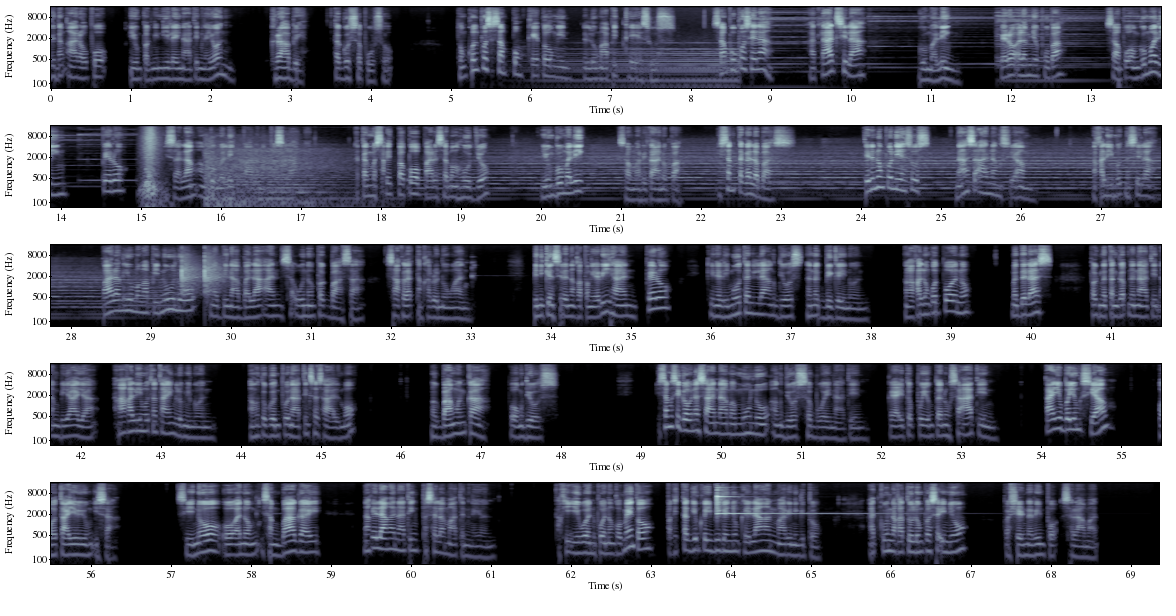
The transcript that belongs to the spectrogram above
Magandang araw po. Yung pagninilay natin ngayon, grabe, tagos sa puso. Tungkol po sa sampung ketongin na lumapit kay Jesus. Sampu po sila at lahat sila gumaling. Pero alam niyo po ba, sampu ang gumaling pero isa lang ang bumalik para magpasalamat. At ang masakit pa po para sa mga Hudyo, yung bumalik, Samaritano pa, isang tagalabas. Tinanong po ni Jesus, nasaan ang siyam? Nakalimot na sila Parang yung mga pinuno na binabalaan sa unang pagbasa sa aklat ng karunungan. Binigyan sila ng kapangyarihan, pero kinalimutan nila ang Diyos na nagbigay nun. Nakakalungkot po, no? Madalas, pag natanggap na natin ang biyaya, nakakalimot na tayong lumingon. Ang tugon po natin sa salmo, Magbangon ka, poong Diyos. Isang sigaw na sana mamuno ang Diyos sa buhay natin. Kaya ito po yung tanong sa atin. Tayo ba yung siyam o tayo yung isa? Sino o anong isang bagay na kailangan nating pasalamatan ngayon? Pakiiwan po ng komento, pakitag yung kaibigan yung kailangan marinig ito. At kung nakatulong po sa inyo, pa-share na rin po. Salamat.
